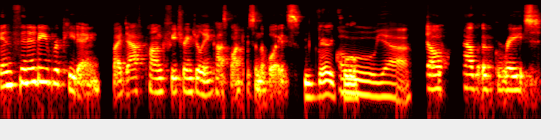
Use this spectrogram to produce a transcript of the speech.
Infinity Repeating by Daft Punk featuring Julian Casablancas and the Voidz. Very cool. oh yeah Don't have a great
